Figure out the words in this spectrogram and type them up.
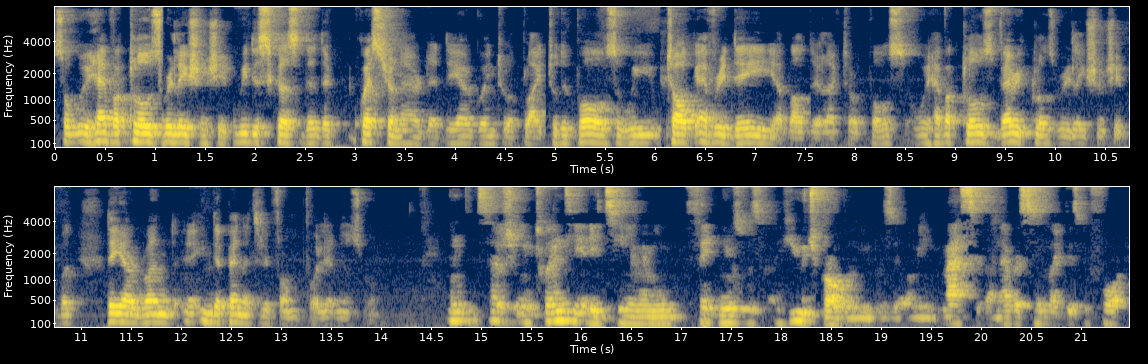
so we have a close relationship. We discuss the, the questionnaire that they are going to apply to the polls. We talk every day about the electoral polls. We have a close, very close relationship, but they are run independently from Folha Newsroom. And Sergio, in 2018, I mean, fake news was a huge problem in Brazil. I mean, massive. I never seen like this before.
